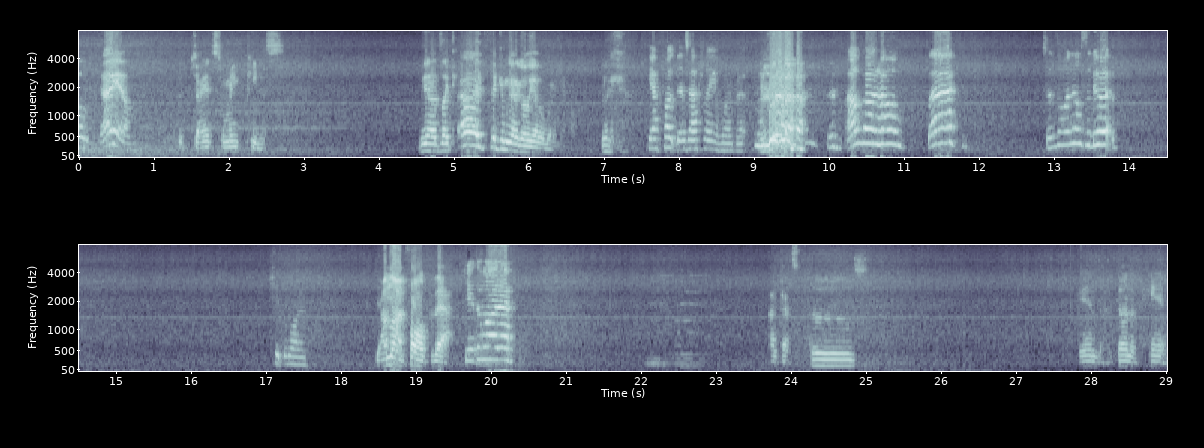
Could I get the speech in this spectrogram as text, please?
Oh, damn! the giant swimming penis. Yeah, it's like, I think I'm gonna go the other way now. Yeah, fuck this. Actually ain't worth it. I'm going home. Bye. Send someone else to do it. Shoot the water. yeah, I'm not falling for that. Shoot the water. I've got some hose. And a gun of hand.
